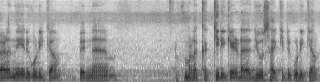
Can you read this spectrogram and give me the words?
ഇളനീര് കുടിക്കാം. പിന്നെ നമ്മളെ കക്കിരിക്കയുടെ ജ്യൂസ് ആക്കിയിട്ട് കുടിക്കാം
